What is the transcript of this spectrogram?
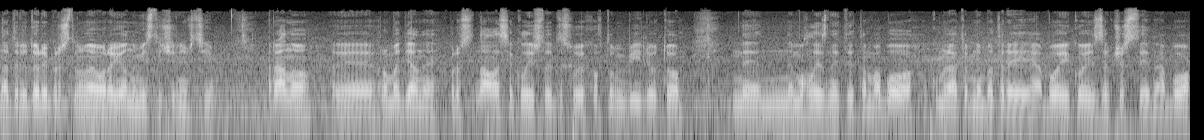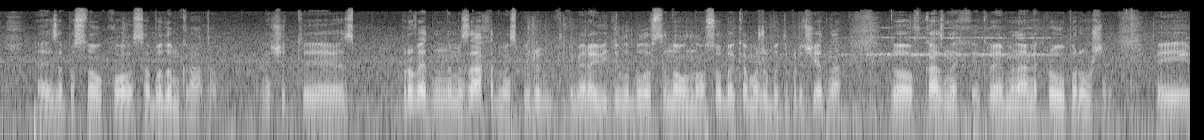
на території представного району міста Чернівці. Рано е, громадяни просиналися, коли йшли до своїх автомобілів, то не, не могли знайти там або акумуляторної батареї, або якоїсь запчастини, або е, запасного колеса, або домкрата. Значить, е, проведеними заходами співробітниками райвідділу було встановлено особа, яка може бути причетна до вказаних кримінальних правопорушень. Е,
